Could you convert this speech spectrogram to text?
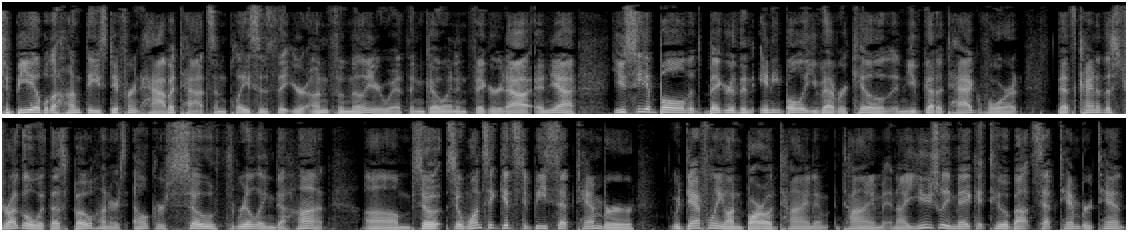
to be able to hunt these different habitats and places that you're unfamiliar with and go in and figure it out. And yeah, you see a bull that's bigger than any bull you've ever killed and you've got a tag for it. That's kind of the struggle with us bow hunters. Elk are so thrilling to hunt. Um, so so once it gets to be September, we're definitely on borrowed time time and I usually make it to about September 10th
